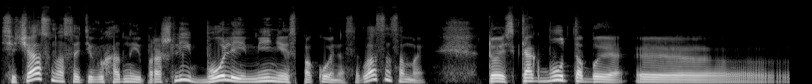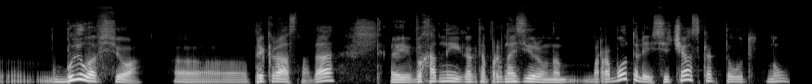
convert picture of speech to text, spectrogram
Сейчас у нас эти выходные прошли более-менее спокойно. Согласны со мной? То есть как будто бы э, было все э, прекрасно, да? И выходные как-то прогнозированно работали. Сейчас как-то вот, ну,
